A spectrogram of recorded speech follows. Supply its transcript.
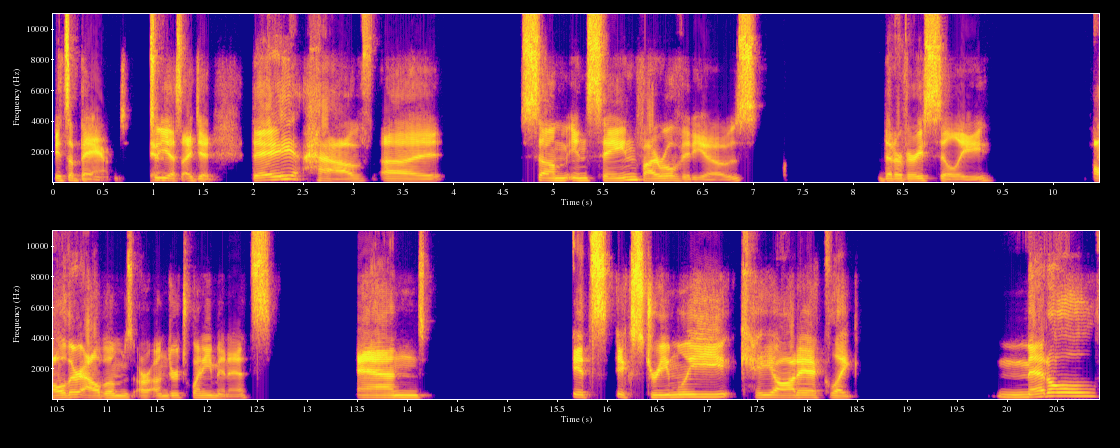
It's a band. So yes, I did. They have uh, some insane viral videos that are very silly. All their albums are under 20 minutes and it's extremely chaotic like metal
